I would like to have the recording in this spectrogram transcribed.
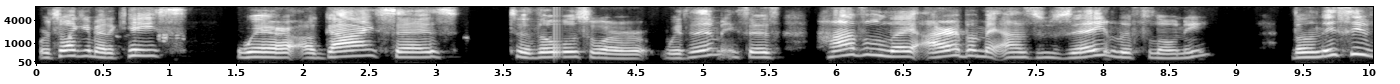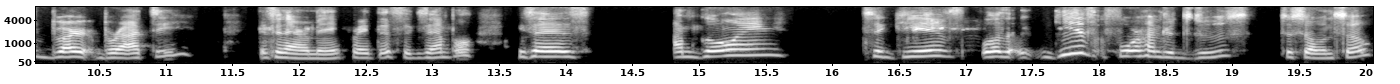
We're talking about a case where a guy says to those who are with him, he says, Havule arba me'azuze lifloni, velnisiv brati. It's in Aramaic, right? This example. He says, I'm going to give well give 400 zuz to so and so,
